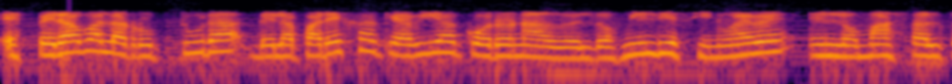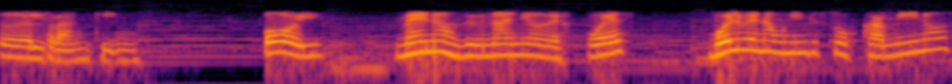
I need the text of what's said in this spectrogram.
esperaba la ruptura de la pareja que había coronado el 2019 en lo más alto del ranking. Hoy, menos de un año después, vuelven a unir sus caminos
